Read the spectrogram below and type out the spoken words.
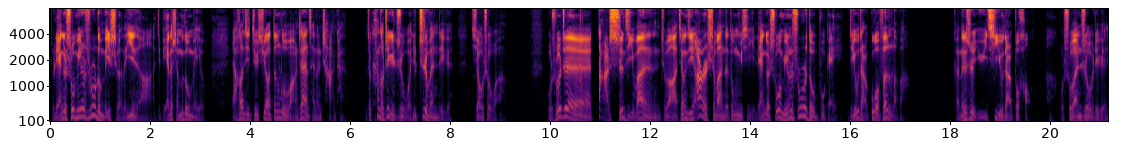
就连个说明书都没舍得印啊，就别的什么都没有，然后就就需要登录网站才能查看。就看到这个之后，我就质问这个销售啊，我说这大十几万是吧，将近二十万的东西，连个说明书都不给，这有点过分了吧？可能是语气有点不好啊！我说完之后，这个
